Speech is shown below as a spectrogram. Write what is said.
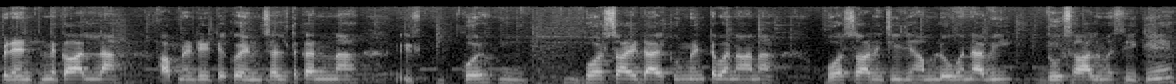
प्रिंट निकालना, अपने डेटे को इंसल्ट करना को बहुत सारे डॉक्यूमेंट बनाना, बहुत सारी चीज़ें हम लोगों ने अभी दो साल में सीखी हैं।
